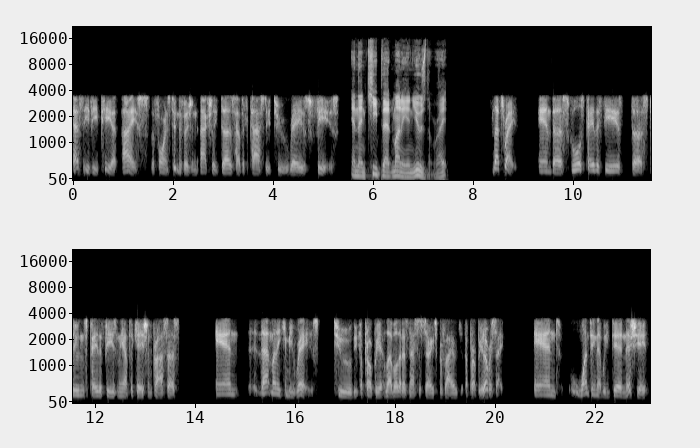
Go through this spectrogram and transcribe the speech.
SEVP at ICE, the Foreign Student Division, actually does have the capacity to raise fees. And then keep that money and use them, right? That's right. And the schools pay the fees, the students pay the fees in the application process, and that money can be raised to the appropriate level that is necessary to provide appropriate oversight. And one thing that we did initiate,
